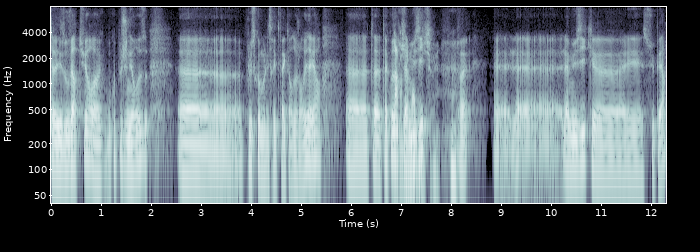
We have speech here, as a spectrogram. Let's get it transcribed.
as des ouvertures euh, beaucoup plus généreuses, euh, plus comme les Street Fighter d'aujourd'hui d'ailleurs. Euh, tu as, quoi La musique? ouais. la, musique, elle est super.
